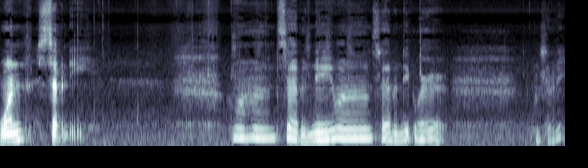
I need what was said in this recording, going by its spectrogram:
170. 170, 170, where? 170?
